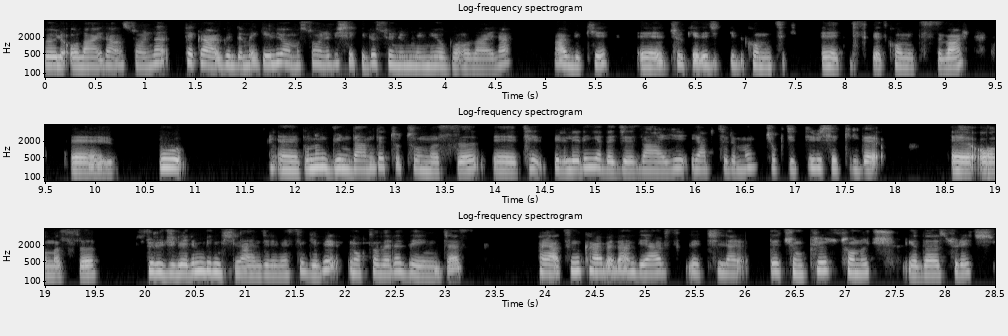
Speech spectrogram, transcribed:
böyle olaydan sonra tekrar gündeme geliyor ama sonra bir şekilde sönümleniyor bu olaylar. Halbuki e, Türkiye'de ciddi bir komite, e, bisiklet komitesi var. E, bu e, bunun gündemde tutulması, e, tedbirlerin ya da cezai yaptırımın çok ciddi bir şekilde e, olması, sürücülerin bilinçlendirilmesi gibi noktalara değineceğiz. Hayatını kaybeden diğer bisikletçilerde çünkü sonuç ya da süreç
